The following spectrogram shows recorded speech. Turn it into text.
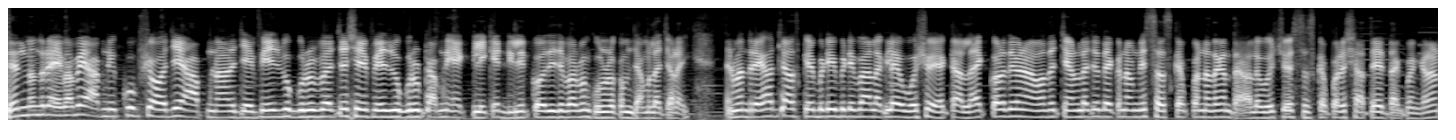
দেন বন্ধুরা, এভাবে আপনি খুব সহজে আপনার যে ফেসবুক গ্রুপ আছে সেই ফেসবুক গ্রুপটা আপনি এক ক্লিকে ডিলিট করে দিতে পারবেন, কোনো রকম ঝামেলা ছাড়াই। দেন বন্ধুরা, এই হচ্ছে আজকের ভিডিও ভিডিও ভালো লাগলে অবশ্যই একটা লাইক করে দেবেন আমাদের চ্যানেলে যদি এখন আপনি সাবস্ক্রাইব করে না থাকেন, তাহলে অবশ্যই সাবস্ক্রাইব করে সাথে থাকবেন। কারণ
